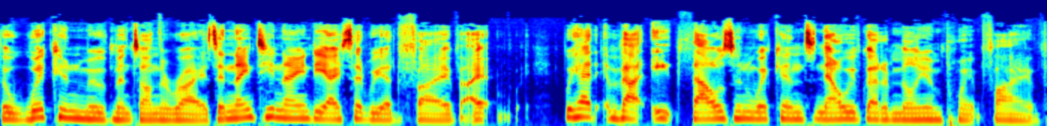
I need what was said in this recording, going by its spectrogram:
The Wiccan movement's on the rise. In 1990, I said we had five. I we had about 8,000 Wiccans. Now we've got a million point five.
